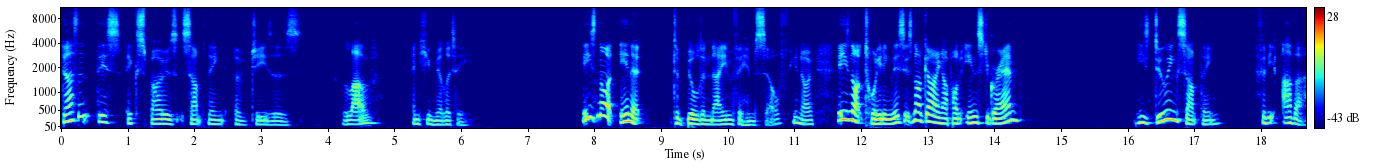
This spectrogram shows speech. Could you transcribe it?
doesn't this expose something of Jesus' love and humility? He's not in it to build a name for himself, you know. He's not tweeting this, it's not going up on Instagram. He's doing something for the other.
